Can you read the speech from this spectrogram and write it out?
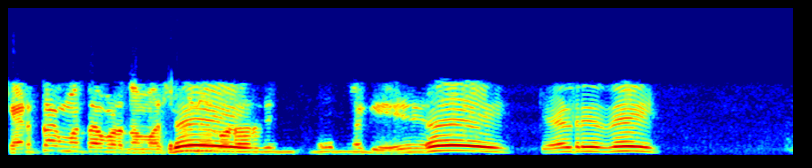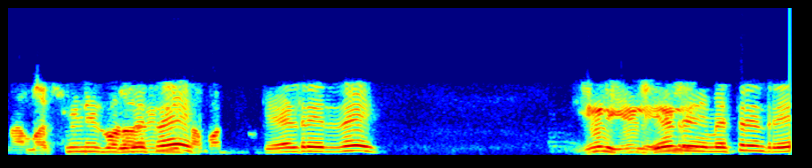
ಕೆಟ್ಟಾಗ ಮಾತಾಡ್ಬಾರ್ದು ನಮ್ಮ ಅಶ್ವಿನಿ ರೇ. ಗೌಡ ಅವ್ರಿಗೆ ನೇರವಾಗಿ. ಏಯ್ ಕೇಳ್ರಿ ರೀ. ನಮ್ಮ ಅಶ್ವಿನಿ ಗೌಡ ಅವ್ರಿಗೆ ಹೆಸ್ರೇ? support- ಕೇಳ್ರಿ ರೀ. ಹೇಳಿ ಹೇಳಿ ಹೇಳ್ರಿ ಹೇಳಿ ಹೆಸರೇನ್ರಿ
